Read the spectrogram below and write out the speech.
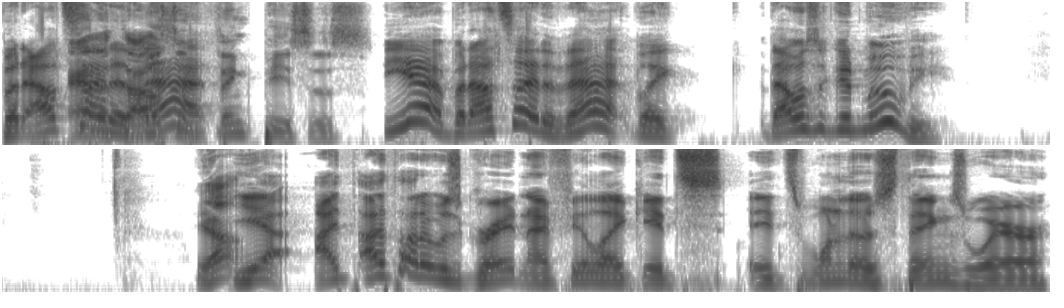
but outside and a of thousand that think pieces. yeah but outside of that like that was a good movie Yeah. Yeah, I I thought it was great, and I feel like it's it's one of those things where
